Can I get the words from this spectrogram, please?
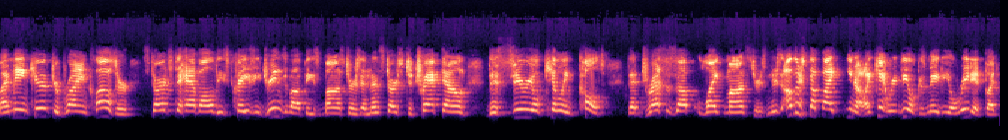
my main character Bryan Clauser starts to have all these crazy dreams about these monsters, and then starts to track down this serial killing cult that dresses up like monsters. And there's other stuff I, you know, I can't reveal because maybe you'll read it. But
